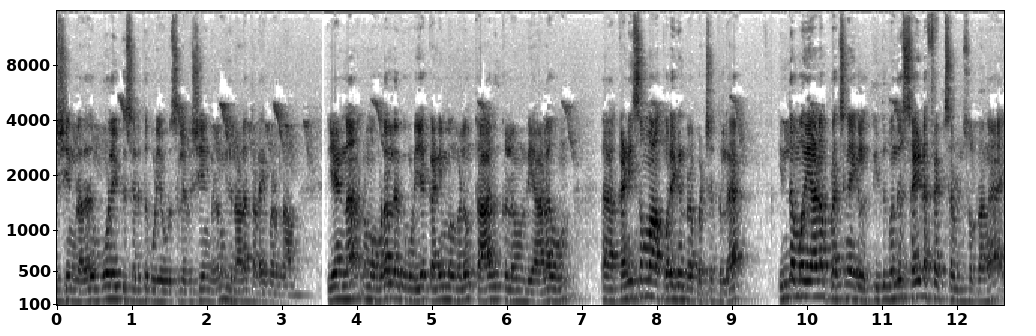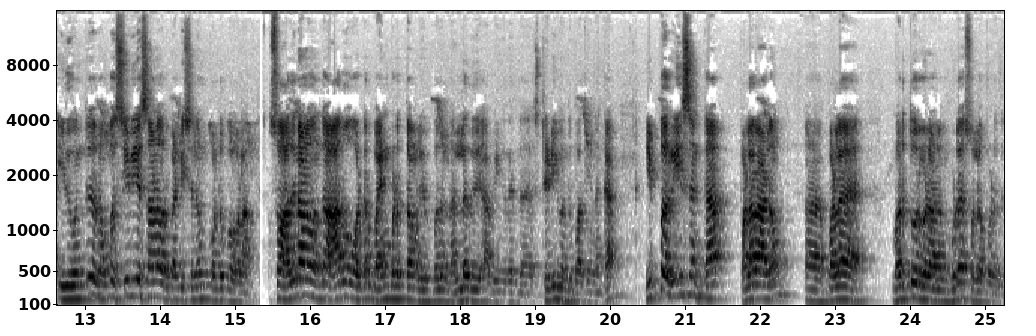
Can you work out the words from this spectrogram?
விஷயங்கள் அதாவது மூளைக்கு செலுத்தக்கூடிய ஒரு சில விஷயங்களும் இதனால தடைபடலாம். ஏன்னா நம்ம உடல்ல இருக்கக்கூடிய கனிமங்களும் தாதுக்களுடைய அளவும் ஆஹ் கணிசமா குறைகின்ற பட்சத்துல இந்த மாதிரியான பிரச்சனைகள் இது வந்து சைடு எஃபெக்ட்ஸ் அப்படின்னு சொல்றாங்க. இது வந்து ரொம்ப சீரியஸான ஒரு கண்டிஷனும் கொண்டு போகலாம். ஸோ அதனால வந்து ஆர்ஓ வாட்டர் பயன்படுத்தாமல் இருப்பது நல்லது அப்படிங்கிற இந்த ஸ்டடி வந்து பார்த்தீங்கன்னாக்கா இப்போ ரீசண்டாக பலராலும் பல மருத்துவர்களாலும் கூட சொல்லப்படுது.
